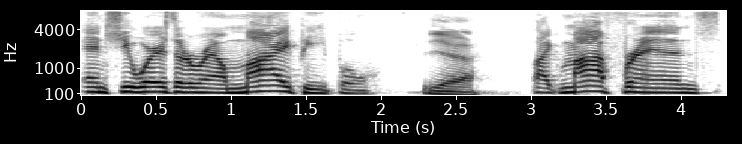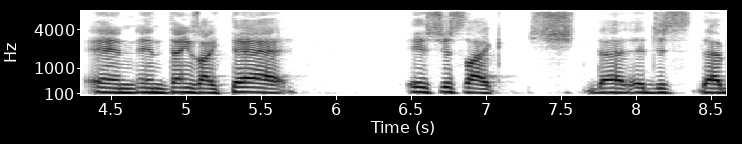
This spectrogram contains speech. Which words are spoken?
and she wears it around my people yeah. like my friends and and things like that it's just like sh- that it just that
